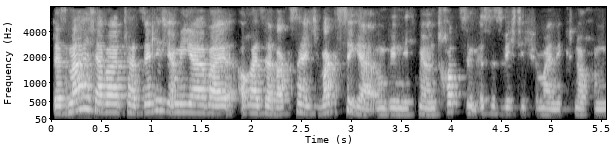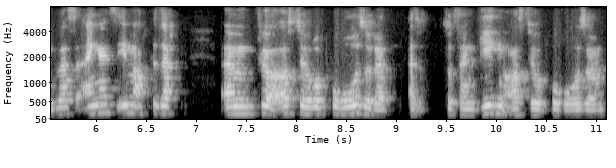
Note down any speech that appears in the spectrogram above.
das mache ich aber tatsächlich irgendwie ja, weil auch als Erwachsener, ich wachse ja irgendwie nicht mehr und trotzdem ist es wichtig für meine Knochen. Du hast eingangs eben auch gesagt, ähm, für Osteoporose oder also sozusagen gegen Osteoporose.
